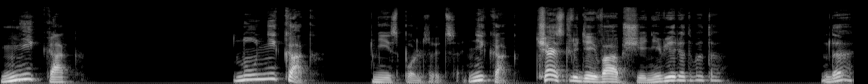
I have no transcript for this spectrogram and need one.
Никак. Ну, никак не используется. Никак. Часть людей вообще не верят в это. Да?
